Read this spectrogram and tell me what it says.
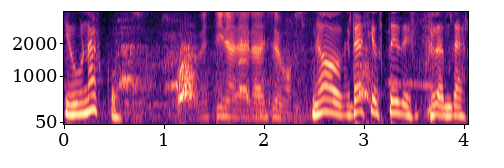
Es un asco. Ernestina, le agradecemos. No, gracias a ustedes por andar.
